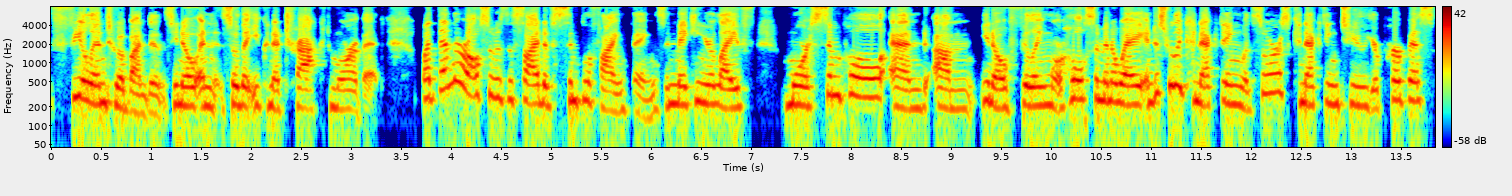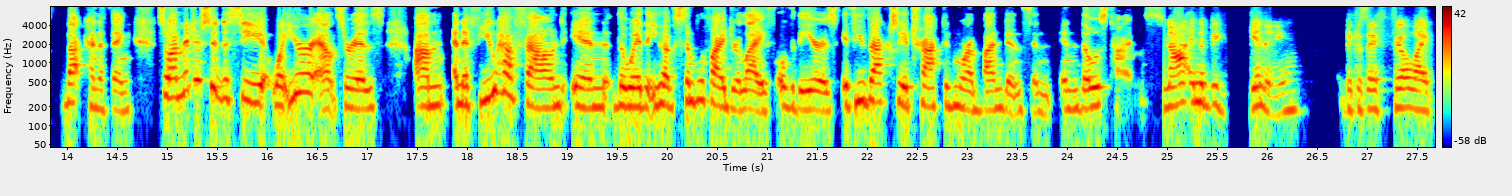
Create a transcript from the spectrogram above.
feel into abundance, you know, and so that you can attract more of it. But then there also is the side of simplifying things and making your life more simple and, um, you know, feeling more wholesome in a way and just really connecting with source, connecting to your purpose, that kind of thing. So I'm interested to see what your answer is um, and if you have found in the way that you have simplified your life over the years, if you've actually attracted more abundance in, in those times. Not in the beginning because I feel like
